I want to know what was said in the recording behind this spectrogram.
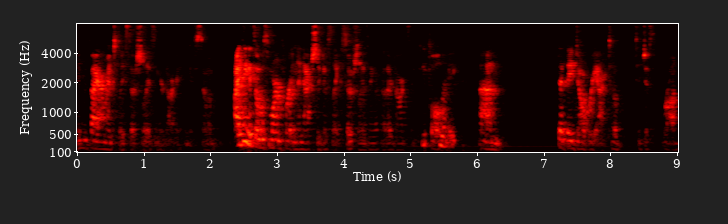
environmentally socializing your dog, I think, is so. I think it's almost more important than actually just like socializing with other dogs and people. Right. Um, that they don't react to, to just broad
